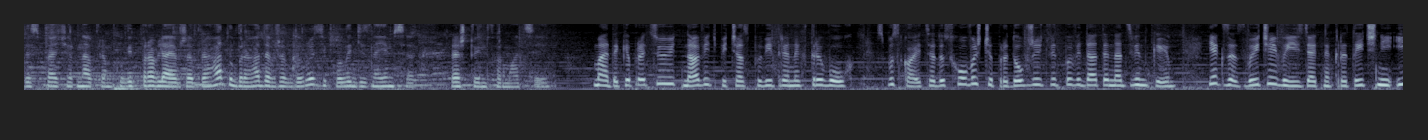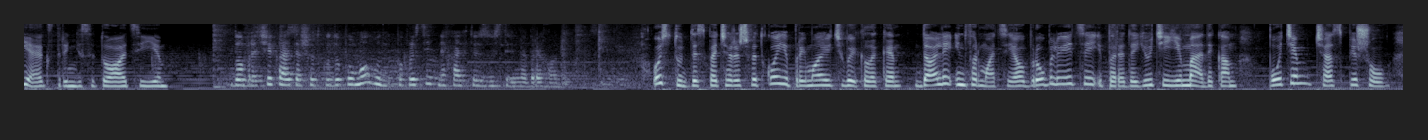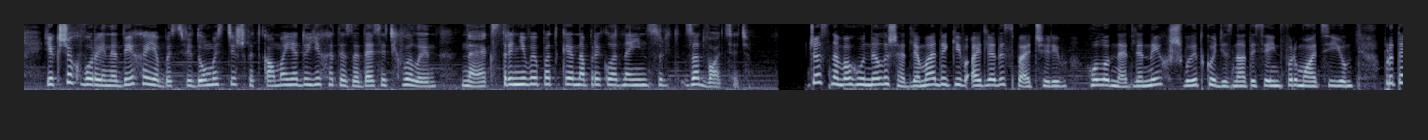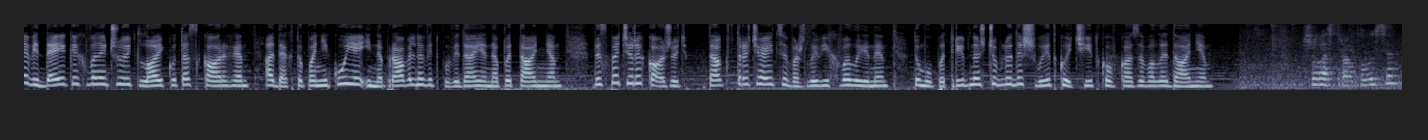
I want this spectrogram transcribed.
Диспетчер напрямку відправляє вже бригаду, бригада вже в дорозі, коли дізнаємося решту інформації. Медики працюють навіть під час повітряних тривог, спускаються до сховищ і продовжують відповідати на дзвінки. Як зазвичай виїздять на критичні і екстрені ситуації. Добре, чекайте швидку допомогу, попросіть, нехай хтось зустріне бригаду. Ось тут диспетчери швидкої приймають виклики. Далі інформація оброблюється і передають її медикам. Потім час пішов. Якщо хворий не дихає без свідомості, швидка має доїхати за 10 хвилин. На екстрені випадки, наприклад, на інсульт, за 20. Час на вагу не лише для медиків, а й для диспетчерів. Головне для них швидко дізнатися інформацію. Проте від деяких вони чують лайку та скарги, а дехто панікує і неправильно відповідає на питання. Диспетчери кажуть, так втрачаються важливі хвилини, тому потрібно, щоб люди швидко і чітко вказували дані. Що у вас трапилося?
